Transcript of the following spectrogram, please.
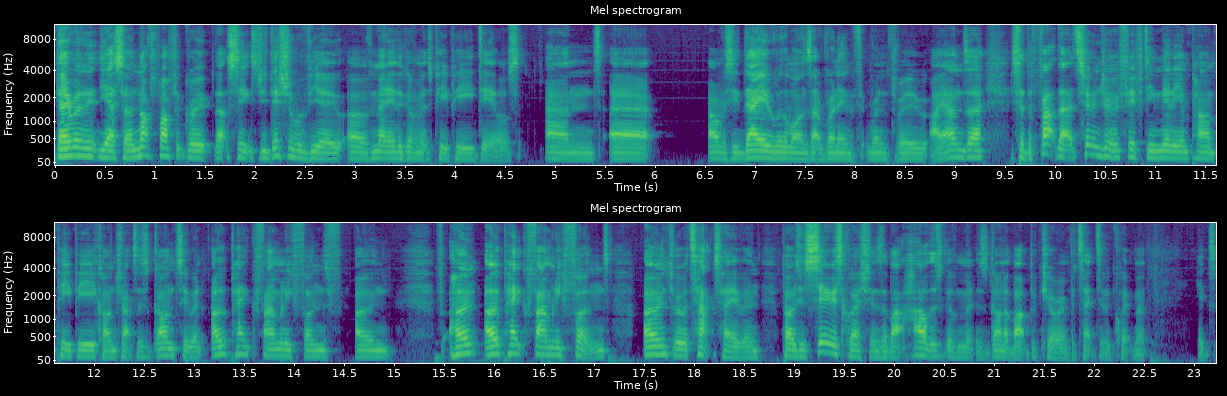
they run, yeah, so a not-for-profit group that seeks judicial review of many of the government's PPE deals, and uh, obviously they were the ones that run in, run through Ayanda. So the fact that a 250 million pound PPE contract has gone to an opaque family fund owned, opaque family fund owned through a tax haven poses serious questions about how this government has gone about procuring protective equipment. It's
